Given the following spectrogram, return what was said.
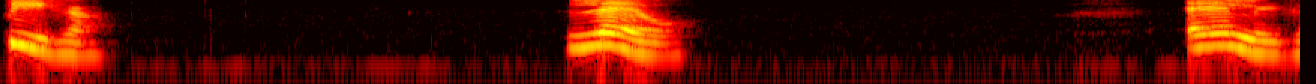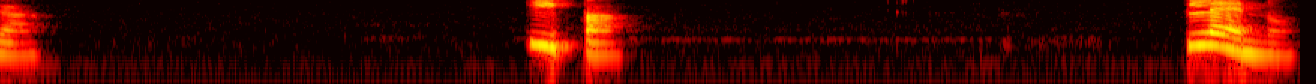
πήγα. Λέω, έλεγα, είπα. Πλένω.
